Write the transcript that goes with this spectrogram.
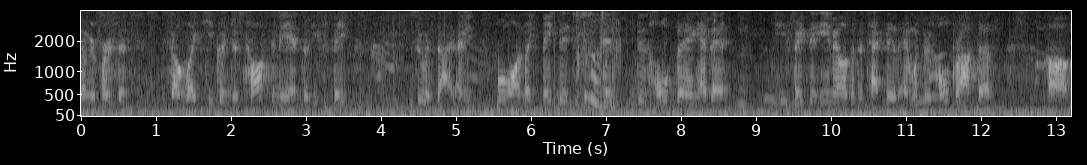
younger person, felt like he couldn't just talk to me, and so he faked suicide. I mean, full on, like faked it, did this whole thing, and then he faked an email as a detective and went through his whole process. Um,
